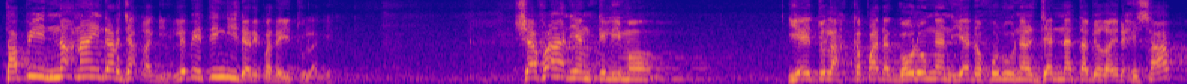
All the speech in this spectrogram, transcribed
Tapi nak naik darjat lagi lebih tinggi daripada itu lagi syafaat yang kelima iaitulah kepada golongan yadkhulunal jannata bighairi hisab.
